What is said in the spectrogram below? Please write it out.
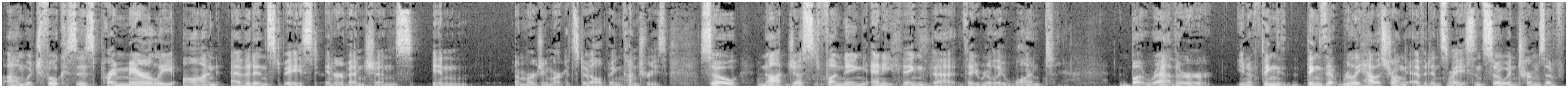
um, which focuses primarily on evidence based interventions in emerging markets, developing countries. So, not just funding anything that they really want, but rather you know things things that really have a strong evidence Right. base. And so, in terms of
